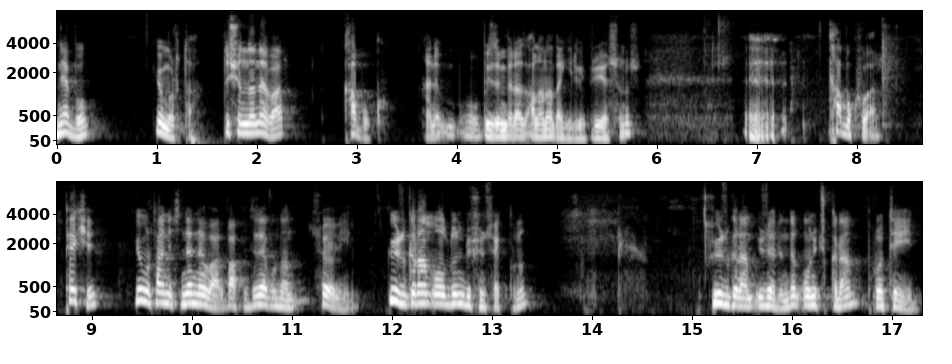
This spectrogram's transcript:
Ne bu? Yumurta. Dışında ne var? Kabuk. Hani bu bizim biraz alana da giriyor biliyorsunuz. Ee, kabuk var. Peki yumurtanın içinde ne var? Bakın size buradan söyleyeyim. 100 gram olduğunu düşünsek bunun. 100 gram üzerinden 13 gram protein.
